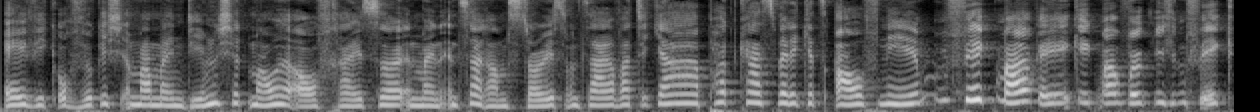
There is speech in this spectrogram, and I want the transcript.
Ey, wie ich auch wirklich immer mein dämliches Maul aufreiße in meinen Instagram-Stories und sage, warte, ja, Podcast werde ich jetzt aufnehmen. Fick mache ich, ich mache wirklich einen Fick.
